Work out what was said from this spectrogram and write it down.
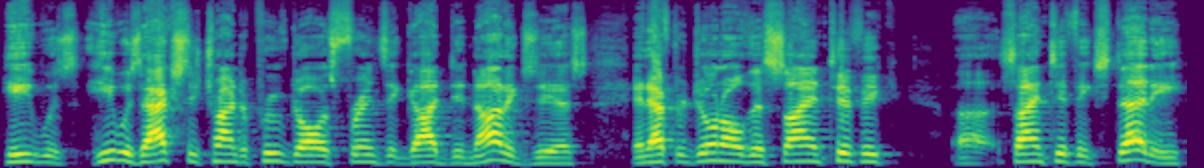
He was, he was actually trying to prove to all his friends that God did not exist. And after doing all this scientific uh, scientific study,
